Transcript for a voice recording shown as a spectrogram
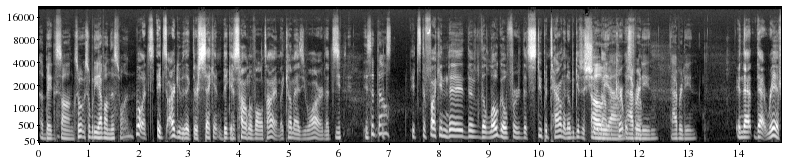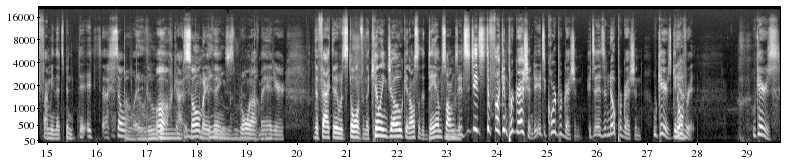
a big song. So so what do you have on this one? Well, it's it's arguably like their second biggest song of all time. Like "Come as You Are." That's You- Is it though? It's- it's the fucking the, the the logo for that stupid town that nobody gives a shit oh about. yeah, Kurt was from. Aberdeen. Aberdeen. And that that riff, I mean, that's been it's uh, so. Boom, boom, boom, Oh boom, god, so many things rolling off my head here. The fact that it was stolen from the Killing Joke and also the Damned songs. Mhm. It's it's the fucking progression. dude. It's a chord progression. It's a, it's a note progression. Who cares? Get Yeah. over it. Who cares?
